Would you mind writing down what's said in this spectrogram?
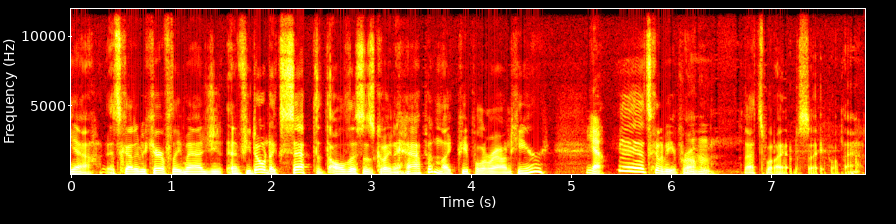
yeah, it's got to be carefully managed. And if you don't accept that all this is going to happen, like people around here, Yeah. yeah, it's going to be a problem. That's what I have to say about that.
